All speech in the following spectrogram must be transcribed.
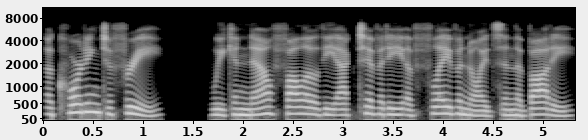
According to Frei, we can now follow the activity of flavonoids in the body,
